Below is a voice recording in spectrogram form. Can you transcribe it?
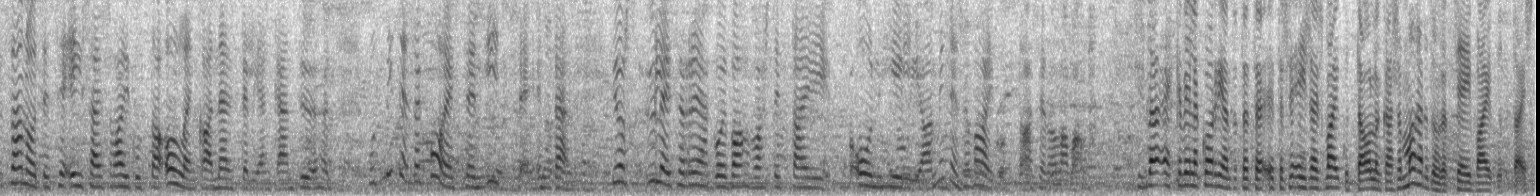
sanoit, että se ei saisi vaikuttaa ollenkaan näyttelijänkään työhön, mutta miten sä koet sen itse, että jos yleisö reagoi vahvasti tai on hiljaa, miten se vaikuttaa siellä lavalla? Siis mä ehkä vielä korjaan tätä, että se ei saisi vaikuttaa ollenkaan. Se on mahdotonta, että se ei vaikuttaisi.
